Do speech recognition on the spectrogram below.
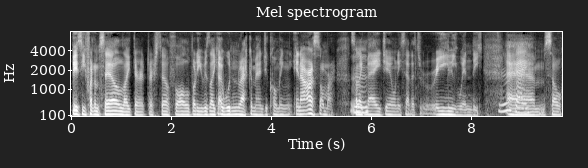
busy for themselves. Like they're they're still full. But he was like, "I wouldn't recommend you coming in our summer." So like May, June. He said it's really windy. Mm. Okay. Um, so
